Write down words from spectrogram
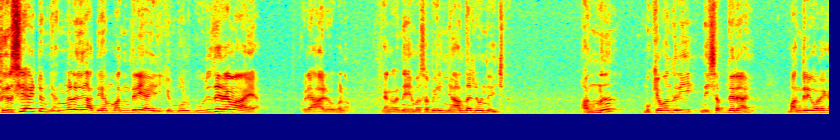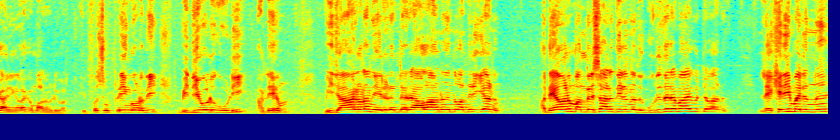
തീർച്ചയായിട്ടും ഞങ്ങൾ അദ്ദേഹം മന്ത്രിയായിരിക്കുമ്പോൾ ഗുരുതരമായ ഒരു ആരോപണം. ഞങ്ങളെ നിയമസഭയിൽ ഞാൻ തന്നെ ഉന്നയിച്ച. അന്ന് മുഖ്യമന്ത്രി നിശബ്ദനായി മന്ത്രി കുറേ കാര്യങ്ങളൊക്കെ മറുപടി പറഞ്ഞു. ഇപ്പോൾ സുപ്രീം കോടതി വിധിയോടുകൂടി അദ്ദേഹം വിചാരണ നേരിടേണ്ട ഒരാളാണ് എന്ന് വന്നിരിക്കുകയാണ്. അദ്ദേഹമാണ് മന്ത്രിസ്ഥാനത്തിരുന്നത്. ഗുരുതരമായ കുറ്റമാണ്. ലഹരി മരുന്ന്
